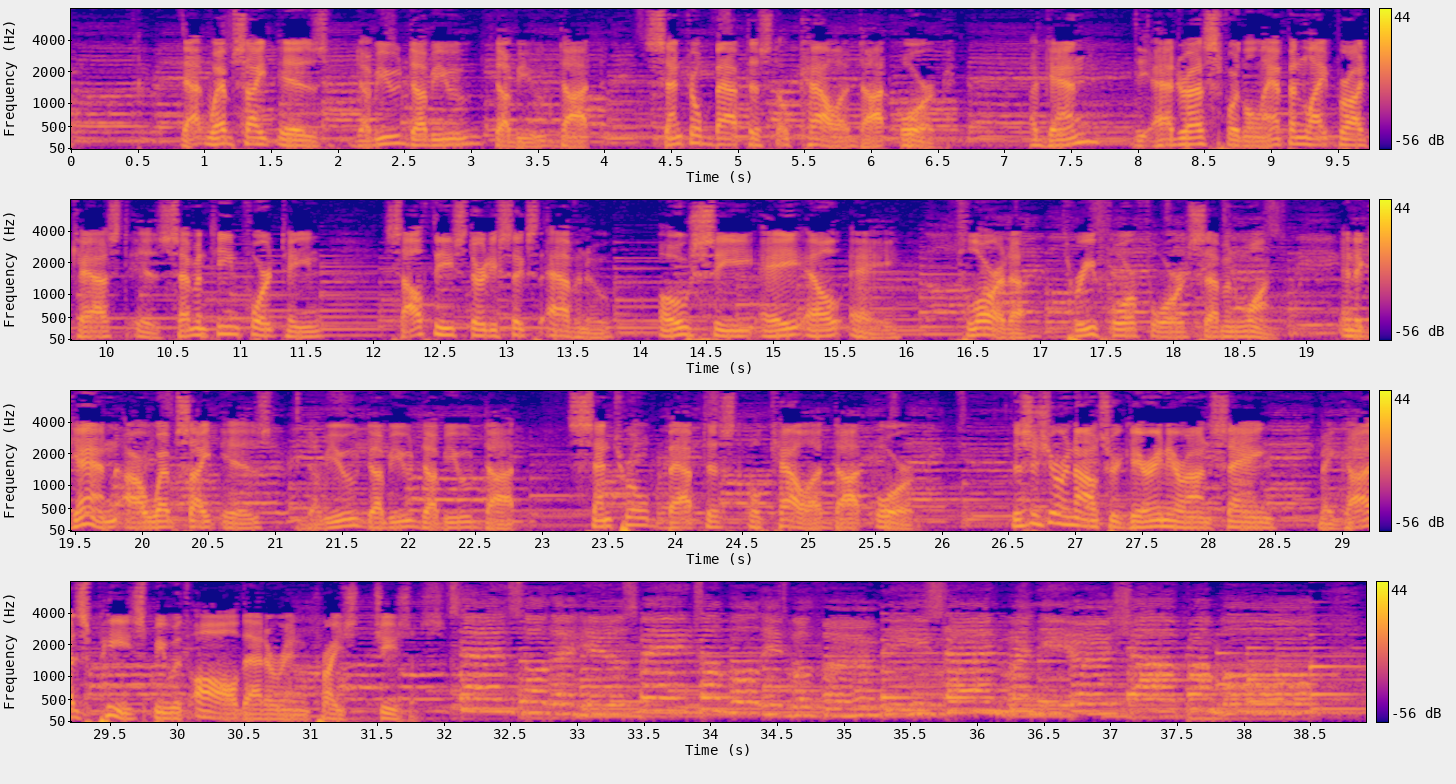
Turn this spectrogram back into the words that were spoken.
That website is www.centralbaptistocala.org. Again, the address for the Lamp and Light broadcast is 1714 Southeast 36th Avenue, OCALA, Florida 34471. And again, our website is www.centralbaptistocala.org. This is your announcer, Gary Neron, saying, May God's peace be with all that are in Christ Jesus. Stand so the hills may tumble, it will firmly stand when the earth shall crumble.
